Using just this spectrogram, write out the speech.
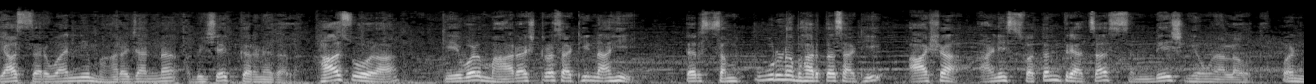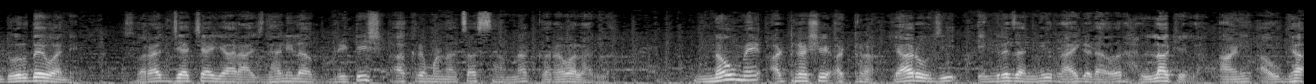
या सर्वांनी महाराजांना अभिषेक करण्यात आला. हा सोहळा केवळ महाराष्ट्रासाठी नाही तर संपूर्ण भारतासाठी आशा आणि स्वातंत्र्याचा संदेश घेऊन आला होता. पण दुर्दैवाने स्वराज्याच्या या राजधानीला ब्रिटिश आक्रमणाचा सामना करावा लागला. नऊ मे अठराशे अठरा. या रोजी इंग्रजांनी रायगडावर हल्ला केला आणि अवघ्या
